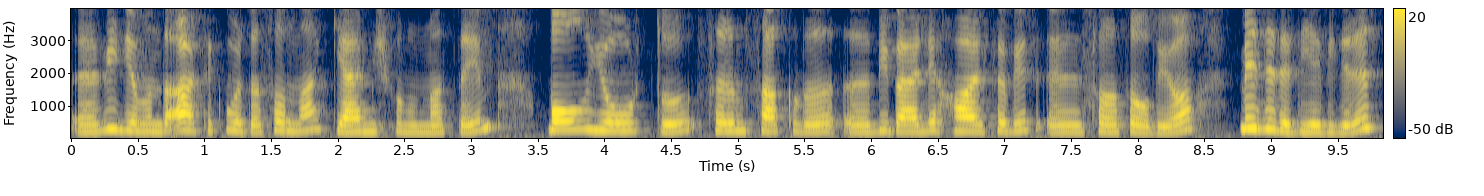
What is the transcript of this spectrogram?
e, videomun da artık burada sonuna gelmiş bulunmaktayım. Bol yoğurtlu, sarımsaklı, e, biberli harika bir e, salata oluyor. Meze de diyebiliriz.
